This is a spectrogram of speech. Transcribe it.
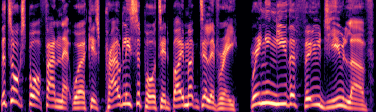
The Talksport Fan Network is proudly supported by McDelivery, bringing you the food you love.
